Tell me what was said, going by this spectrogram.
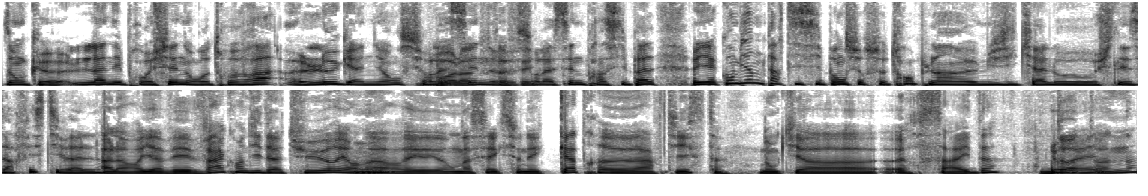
Donc euh, l'année prochaine, on retrouvera le gagnant sur la scène, sur la scène principale. Il y a combien de participants sur ce tremplin euh, musical au Schlézard Festival? Alors il y avait 20 candidatures et on a mmh. on a sélectionné quatre artistes. Donc il y a Earthside, Dotton,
